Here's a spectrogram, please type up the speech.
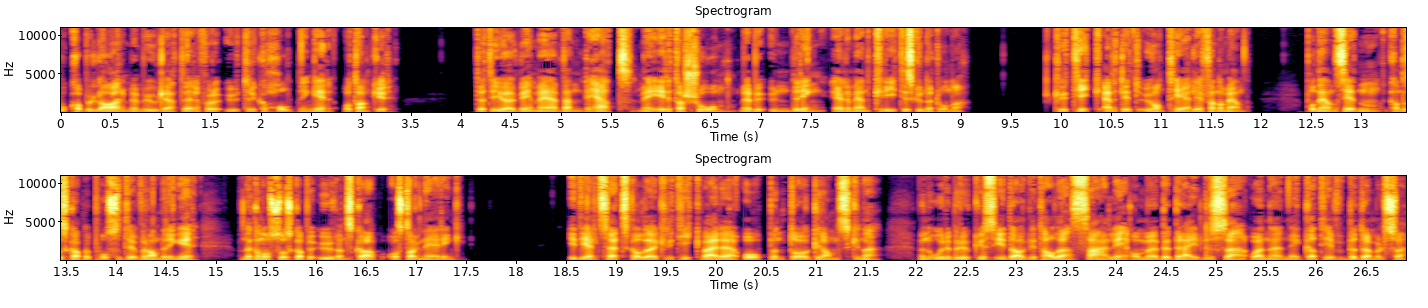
vokabular med muligheter for å uttrykke holdninger og tanker. Dette gjør vi med vennlighet, med irritasjon, med beundring eller med en kritisk undertone. Kritikk er et litt uhåndterlig fenomen. På den ene siden kan det skape positive forandringer, men det kan også skape uvennskap og stagnering. Ideelt sett skal kritikk være åpent og granskende, men ordet brukes i dagligtale særlig om bebreidelse og en negativ bedømmelse,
